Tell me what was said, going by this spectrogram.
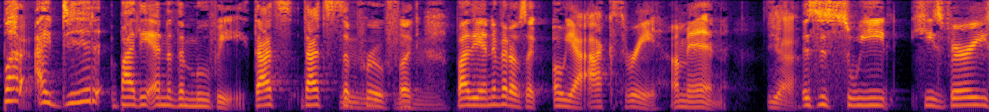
but I did by the end of the movie. That's, that's Mm, the proof. Like mm-hmm. by the end of it, I was like, oh yeah, act three, I'm in. Yeah. This is sweet. He's very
